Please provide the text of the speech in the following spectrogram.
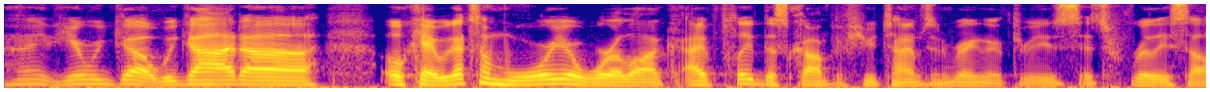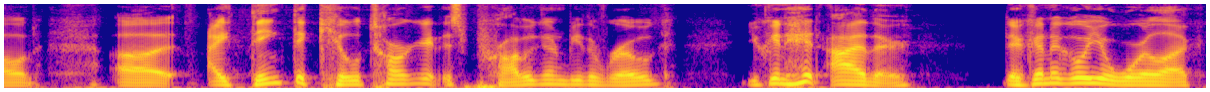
All right, here we go. We got uh, okay, we got some warrior warlock. I've played this comp a few times in regular threes. It's really solid. Uh, I think the kill target is probably going to be the rogue. You can hit either. They're to go your warlock.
